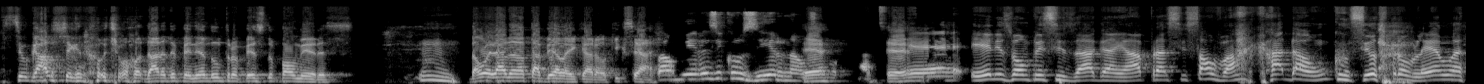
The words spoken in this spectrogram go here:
Se o Galo chega na última rodada, dependendo de um tropeço do Palmeiras. Hum. Dá uma olhada na tabela aí, Carol. O que, que você acha? Palmeiras e Cruzeiro na última é. É. é. eles vão precisar ganhar para se salvar, cada um com seus problemas.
